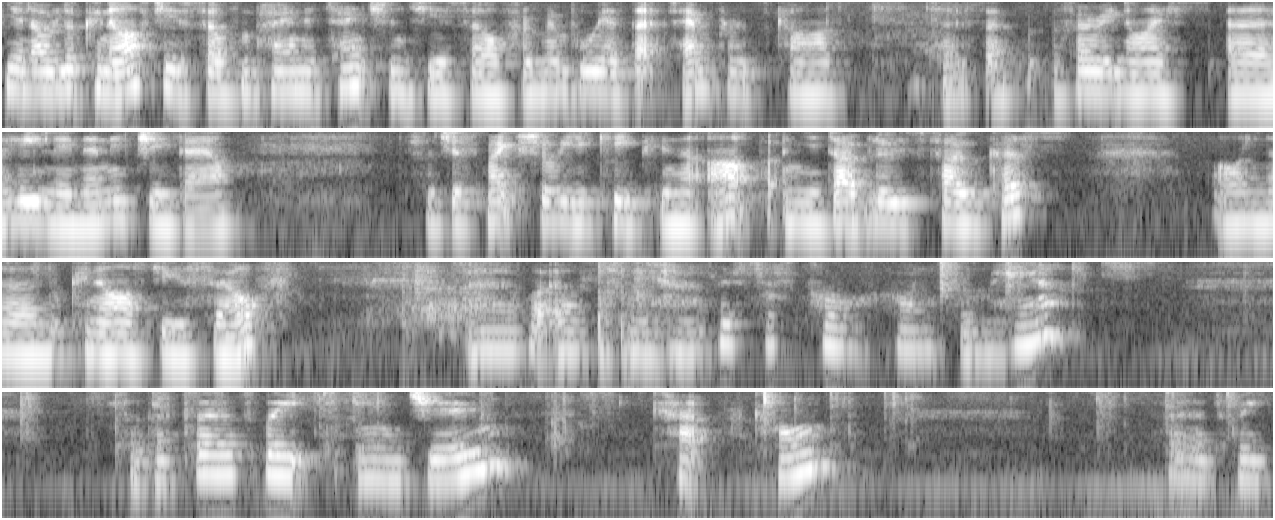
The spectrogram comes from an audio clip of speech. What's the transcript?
you know, looking after yourself and paying attention to yourself. Remember, we had that temperance card, so it's a, a very nice uh, healing energy there. So just make sure you're keeping that up and you don't lose focus on uh, looking after yourself. Uh, what else do we have? Let's just pull one from here. So the third week in June, Cap third week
